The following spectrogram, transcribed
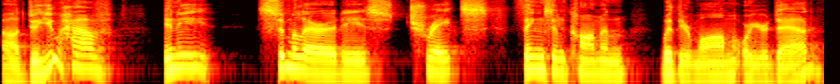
Uh, do you have any similarities, traits, things in common with your mom or your dad?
